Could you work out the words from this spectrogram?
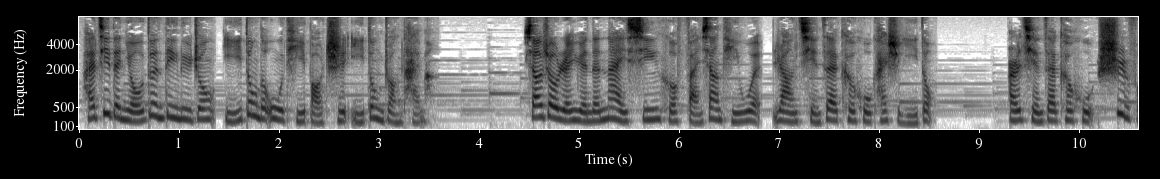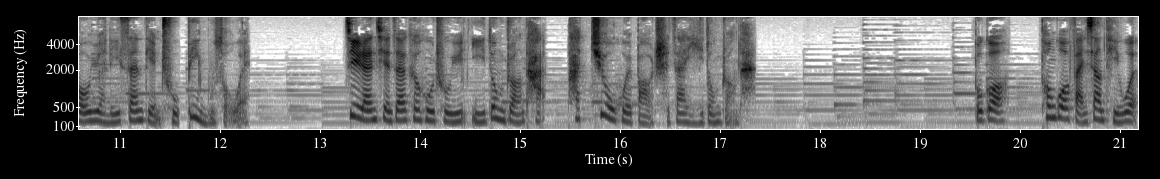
还记得牛顿定律中移动的物体保持移动状态吗？销售人员的耐心和反向提问让潜在客户开始移动，而潜在客户是否远离三点处并无所谓。既然潜在客户处于移动状态。他就会保持在移动状态。不过，通过反向提问，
